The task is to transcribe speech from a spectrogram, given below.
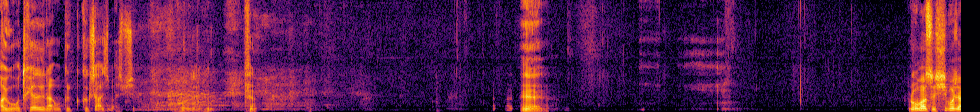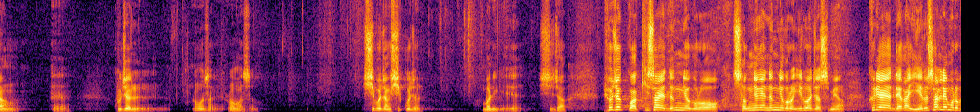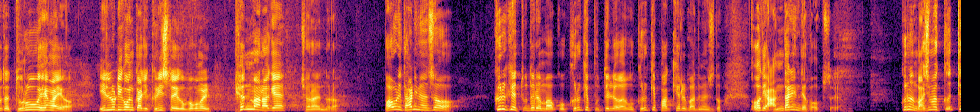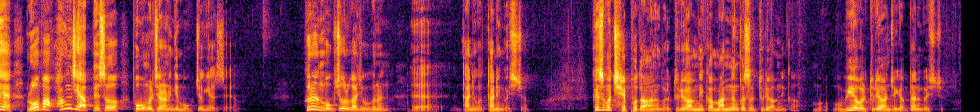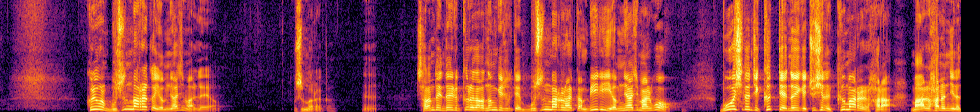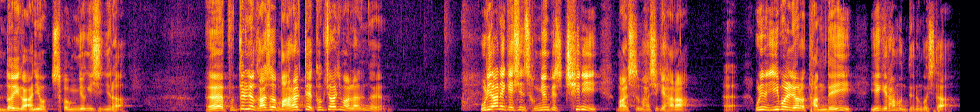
아이고 어떻게 해야 되나? 그, 걱정하지 마십시오. 예. 로마서 15장 9절 로마서 로마서. 15장 19절. 한번 이게 예, 시작. 표적과 기사의 능력으로 성령의 능력으로 이루어졌으며 그리하여 내가 예루살렘으로부터 두루 행하여 일루리곤까지 그리스도의 그 복음을 편만하게 전하였노라 바울이 다니면서 그렇게 두드려 맞고 그렇게 붙들려 가고 그렇게 박해를 받으면서도 어디 안 다닌 데가 없어요. 그는 마지막 끝에 로마 황제 앞에서 복음을 전하는 게 목적이었어요. 그런 목적을 가지고 그는 예, 다니고 다닌 것이죠. 그래서 뭐 체포당하는 걸 두려워합니까? 맞는 것을 두려워합니까? 뭐, 뭐 위협을 두려워한 적이 없다는 것이죠. 그리고 무슨 말할까 염려하지 말래요. 무슨 말할까? 예. 사람들이 너희를 끌어다가 넘겨줄 때 무슨 말을 할까 미리 염려하지 말고 무엇이든지 그때 너에게 주시는 그 말을 하라. 말하는 이는 너희가 아니요 성령이시니라. 예, 붙들려 가서 말할 때 걱정하지 말라는 거예요. 우리 안에 계신 성령께서 친히 말씀하시게 하라. 예, 우리는 입을 열어 담대히 얘기를 하면 되는 것이다.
